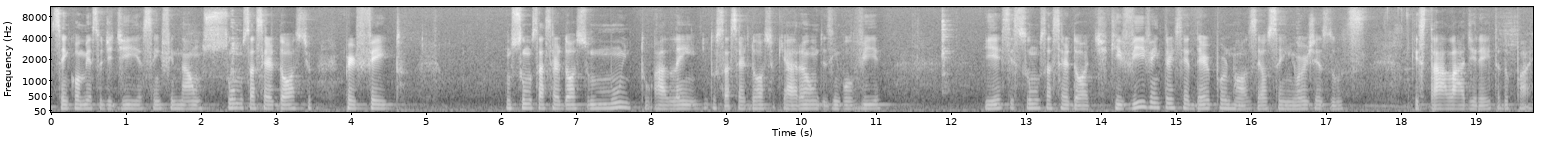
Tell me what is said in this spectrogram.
sem começo de dia, sem final, um sumo sacerdócio perfeito, um sumo sacerdócio muito além do sacerdócio que Arão desenvolvia. E esse sumo sacerdote que vive a interceder por nós é o Senhor Jesus, que está lá à direita do Pai.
